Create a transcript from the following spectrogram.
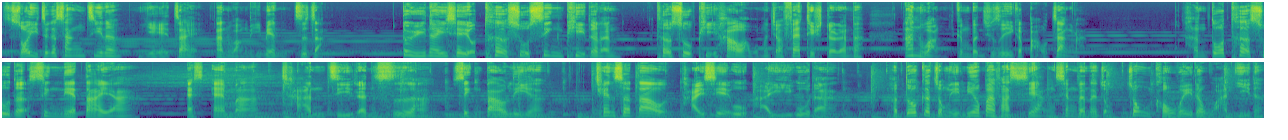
所以这个商机呢也在暗网里面滋长。对于那一些有特殊性癖的人、特殊癖好啊，我们叫 fetish 的人呢，暗网根本就是一个宝藏啊。很多特殊的性虐待呀、SM 啊、残疾人士啊、性暴力啊，牵涉到排泄物、排遗物的。很多各种你没有办法想象的那种重口味的玩意呢，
